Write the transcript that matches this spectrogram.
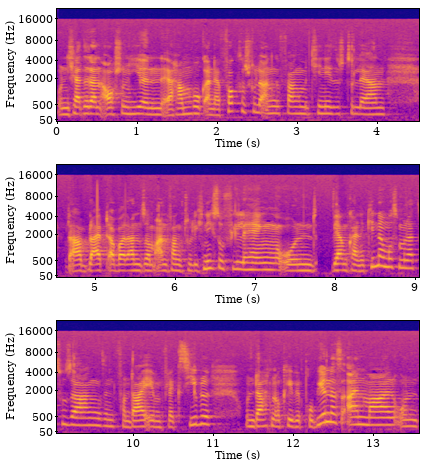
Und ich hatte dann auch schon hier in äh, Hamburg an der Volkshochschule angefangen, mit Chinesisch zu lernen. Da bleibt aber dann so am Anfang natürlich nicht so viel hängen und wir haben keine Kinder, muss man dazu sagen, sind von daher eben flexibel und dachten, okay, wir probieren das einmal und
